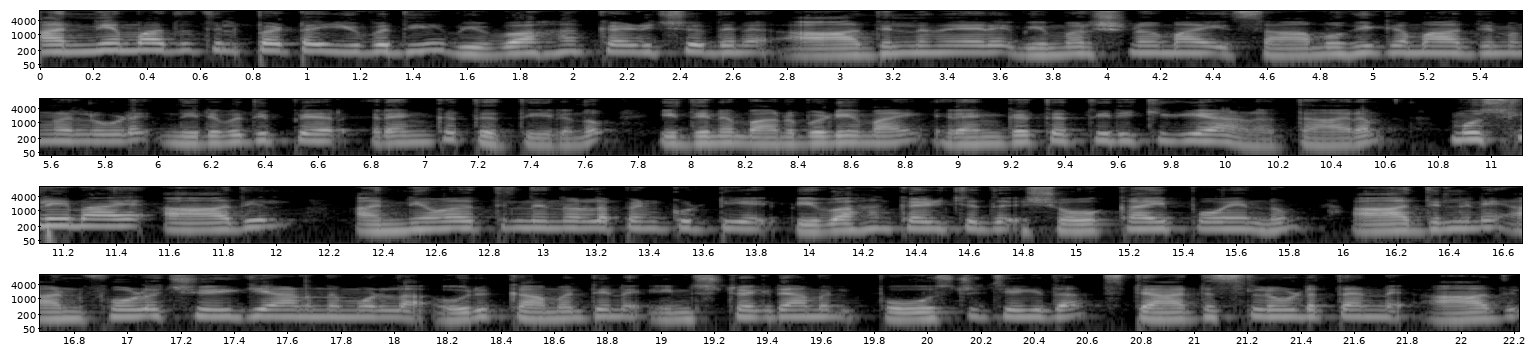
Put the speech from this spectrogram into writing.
അന്യമതത്തിൽപ്പെട്ട യുവതിയെ വിവാഹം കഴിച്ചതിന് ആദിലിന് നേരെ വിമർശനവുമായി സാമൂഹിക മാധ്യമങ്ങളിലൂടെ നിരവധി പേർ രംഗത്തെത്തിയിരുന്നു. ഇതിന് മറുപടിയുമായി രംഗത്തെത്തിയിരിക്കുകയാണ് താരം. മുസ്ലിമായ ആദിൽ അന്യമതത്തിൽ നിന്നുള്ള പെൺകുട്ടിയെ വിവാഹം കഴിച്ചത് ഷോക്കായി പോയെന്നും ആദിലിനെ അൺഫോളോ ചെയ്യുകയാണെന്നുമുള്ള ഒരു കമന്റിന് ഇൻസ്റ്റാഗ്രാമിൽ പോസ്റ്റ് ചെയ്ത സ്റ്റാറ്റസിലൂടെ തന്നെ ആദിൽ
